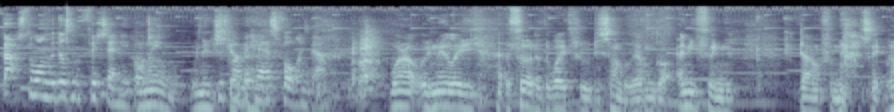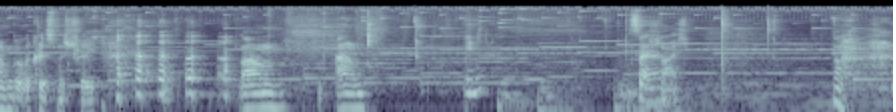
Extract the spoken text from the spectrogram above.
that's the one that doesn't fit anybody. No, we need to Just get why my hair's falling down. We're out, we're nearly a third of the way through December. We haven't got anything down from the attic. We haven't got the Christmas tree. um, and So, it's nice. Oh,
